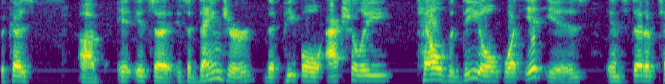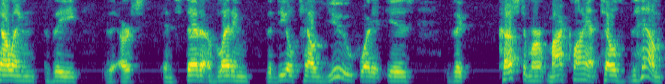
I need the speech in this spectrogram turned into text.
because uh, it, it's a it's a danger that people actually tell the deal what it is instead of telling the, the or instead of letting the deal tell you what it is. The customer, my client tells them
